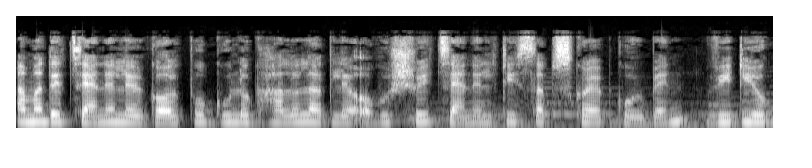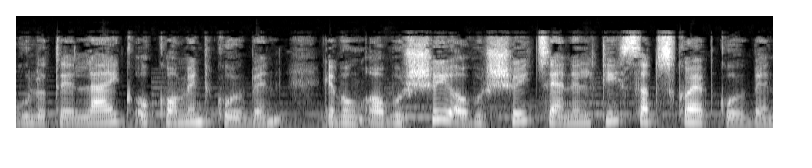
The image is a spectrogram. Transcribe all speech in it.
আমাদের চ্যানেলের গল্পগুলো ভালো লাগলে অবশ্যই চ্যানেলটি সাবস্ক্রাইব করবেন, ভিডিওগুলোতে লাইক ও কমেন্ট করবেন এবং অবশ্যই অবশ্যই চ্যানেলটি সাবস্ক্রাইব করবেন।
